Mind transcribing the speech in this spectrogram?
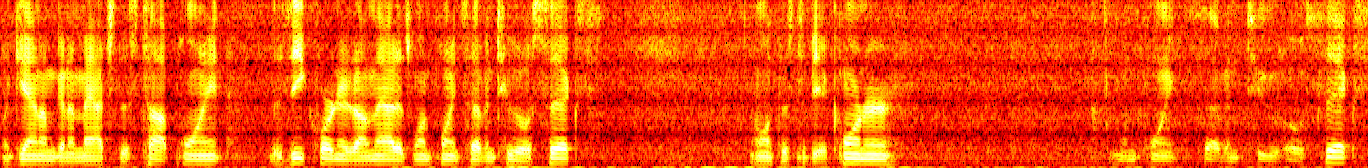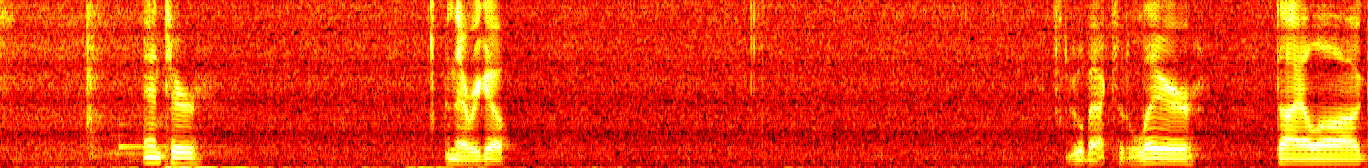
again, I'm going to match this top point. The z coordinate on that is 1.7206. I want this to be a corner. 1.7206. Enter. And there we go. Go back to the layer, dialog.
